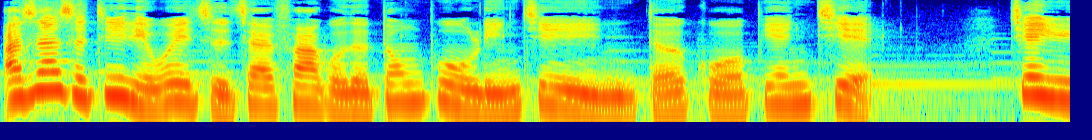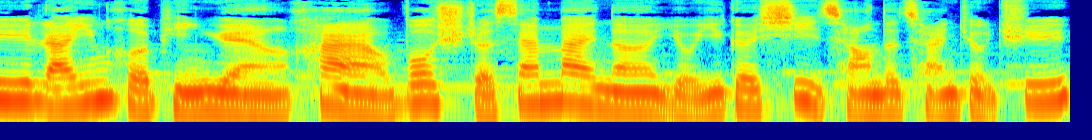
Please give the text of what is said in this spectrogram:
阿尔萨斯地理位置在法国的东部，临近德国边界。介于莱茵河平原和 v o s h 的山脉呢，有一个细长的产酒区，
